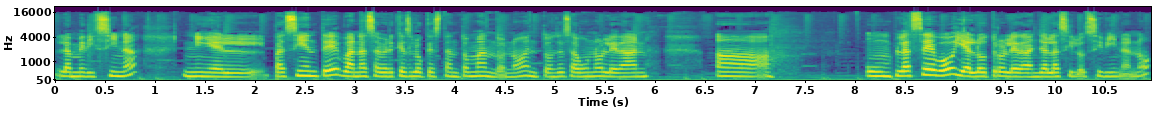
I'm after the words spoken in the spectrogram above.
la medicina ni el paciente van a saber qué es lo que están tomando, ¿no? Entonces a uno le dan uh, un placebo y al otro le dan ya la psilocibina, ¿no?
